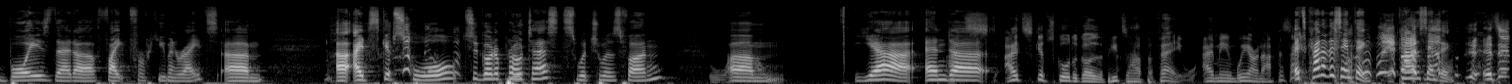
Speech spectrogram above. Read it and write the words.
boys that uh, fight for human rights um, uh, i'd skip school to go to protests which was fun um, yeah and I'd, uh, s- I'd skip school to go to the Pizza Hut buffet. I mean, we are not the same. it's kind of the same thing kind of the same thing Is it?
